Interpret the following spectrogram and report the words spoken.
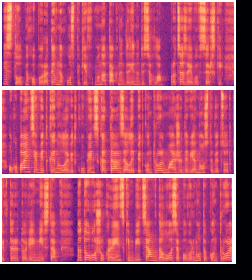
істотних оперативних успіхів вона так і не досягла. Про це заявив Сирський. Окупантів відкинули від Куп'янська та взяли під контроль майже 90% території міста. До того ж, українським бійцям вдалося повернути контроль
